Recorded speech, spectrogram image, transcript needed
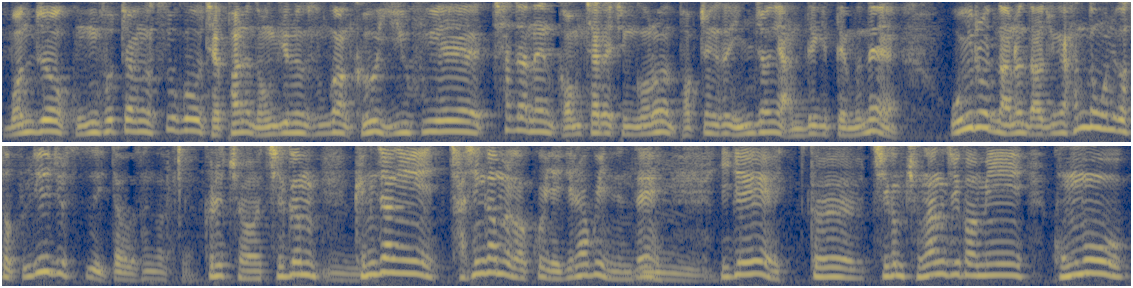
먼저 공소장을 쓰고 재판에 넘기는 순간 그 이후에 찾아낸 검찰의 증거는 법정에서 인정이 안 되기 때문에 오히려 나는 나중에 한동훈이가 더 불리해질 수도 있다고 생각해요. 그렇죠. 지금 굉장히 자신감을 갖고 얘기를 하고 있는데 음. 이게 그 지금 중앙지검이 공모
